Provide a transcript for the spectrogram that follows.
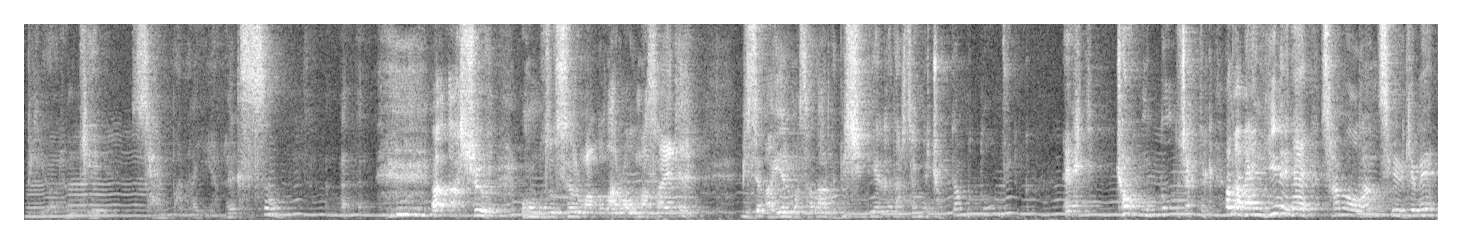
biliyorum ki sen bana yanıksın. ah şu omzu sırmalılar olmasaydı, bizi ayırmasalardı biz şimdiye kadar seninle çoktan mutlu olmuştuk. Evet, çok mutlu olacaktık. Ama ben yine de sana olan sevgimi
